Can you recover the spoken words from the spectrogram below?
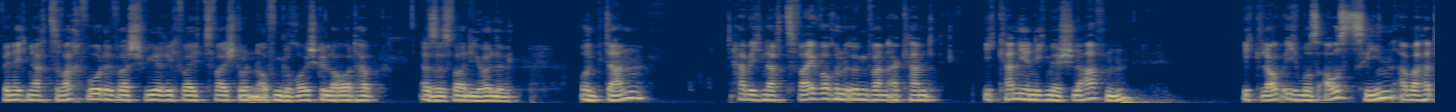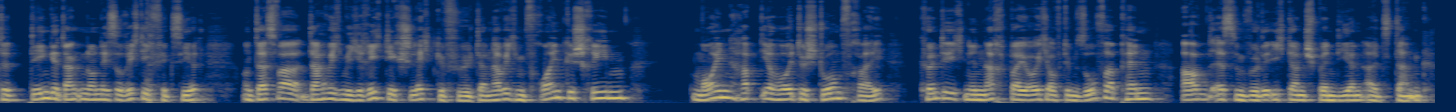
Wenn ich nachts wach wurde, war es schwierig, weil ich zwei Stunden auf ein Geräusch gelauert habe. Also es war die Hölle. Und dann habe ich nach zwei Wochen irgendwann erkannt, ich kann hier nicht mehr schlafen. Ich glaube, ich muss ausziehen, aber hatte den Gedanken noch nicht so richtig fixiert. Und das war, da habe ich mich richtig schlecht gefühlt. Dann habe ich einem Freund geschrieben, Moin, habt ihr heute sturmfrei? Könnte ich eine Nacht bei euch auf dem Sofa pennen? Abendessen würde ich dann spendieren als Dank.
